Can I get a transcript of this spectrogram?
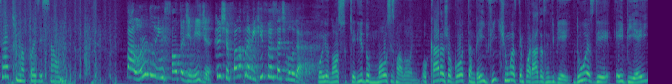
Sétima posição. Falando em falta de mídia, Christian, fala pra mim, quem foi o sétimo lugar? Foi o nosso querido Moses Malone. O cara jogou também 21 temporadas na NBA, duas de ABA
